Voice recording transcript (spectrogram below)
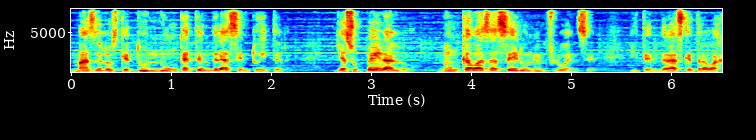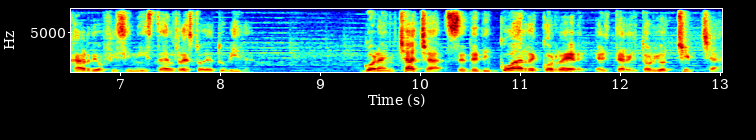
más de los que tú nunca tendrás en Twitter. Ya supéralo, nunca vas a ser un influencer y tendrás que trabajar de oficinista el resto de tu vida. Goran Chacha se dedicó a recorrer el territorio chipcha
